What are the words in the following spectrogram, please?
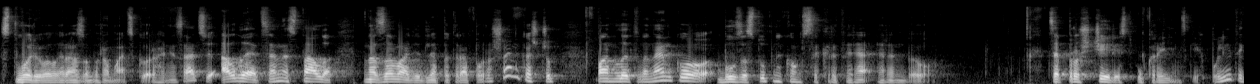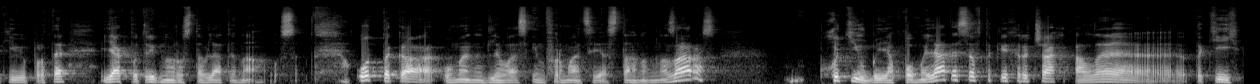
створювали разом громадську організацію, але це не стало на заваді для Петра Порошенка, щоб пан Литвиненко був заступником секретаря РНБО. Це про щирість українських політиків і про те, як потрібно розставляти наголоси. От така у мене для вас інформація станом на зараз. Хотів би я помилятися в таких речах, але такий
